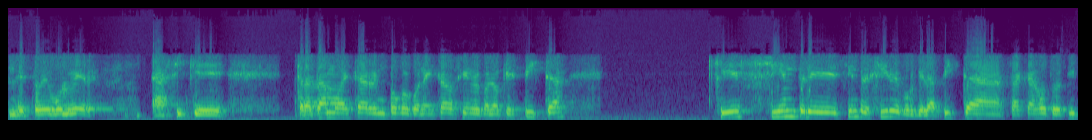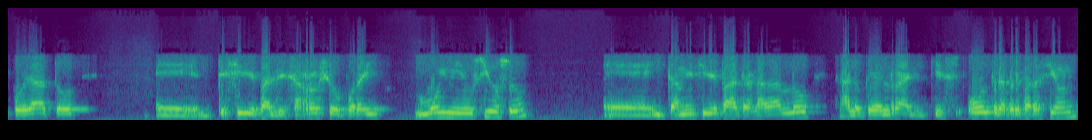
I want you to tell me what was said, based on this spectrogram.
de, poder volver. Así que tratamos de estar un poco conectados siempre con lo que es pista, que siempre siempre sirve porque la pista sacas otro tipo de datos, eh, te sirve para el desarrollo por ahí muy minucioso eh, y también sirve para trasladarlo a lo que es el rally, que es otra preparación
